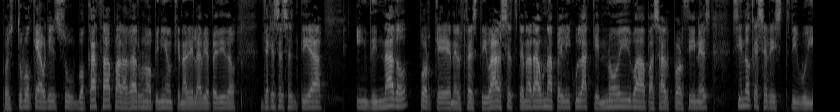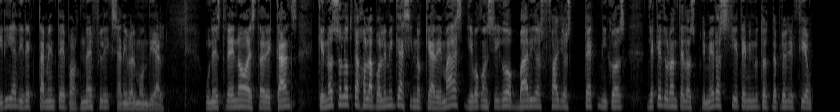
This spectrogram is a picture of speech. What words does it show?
pues tuvo que abrir su bocaza para dar una opinión que nadie le había pedido, ya que se sentía indignado porque en el festival se estrenara una película que no iba a pasar por cines, sino que se distribuiría directamente por Netflix a nivel mundial un estreno este de Cannes que no solo trajo la polémica, sino que además llevó consigo varios fallos técnicos, ya que durante los primeros siete minutos de proyección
